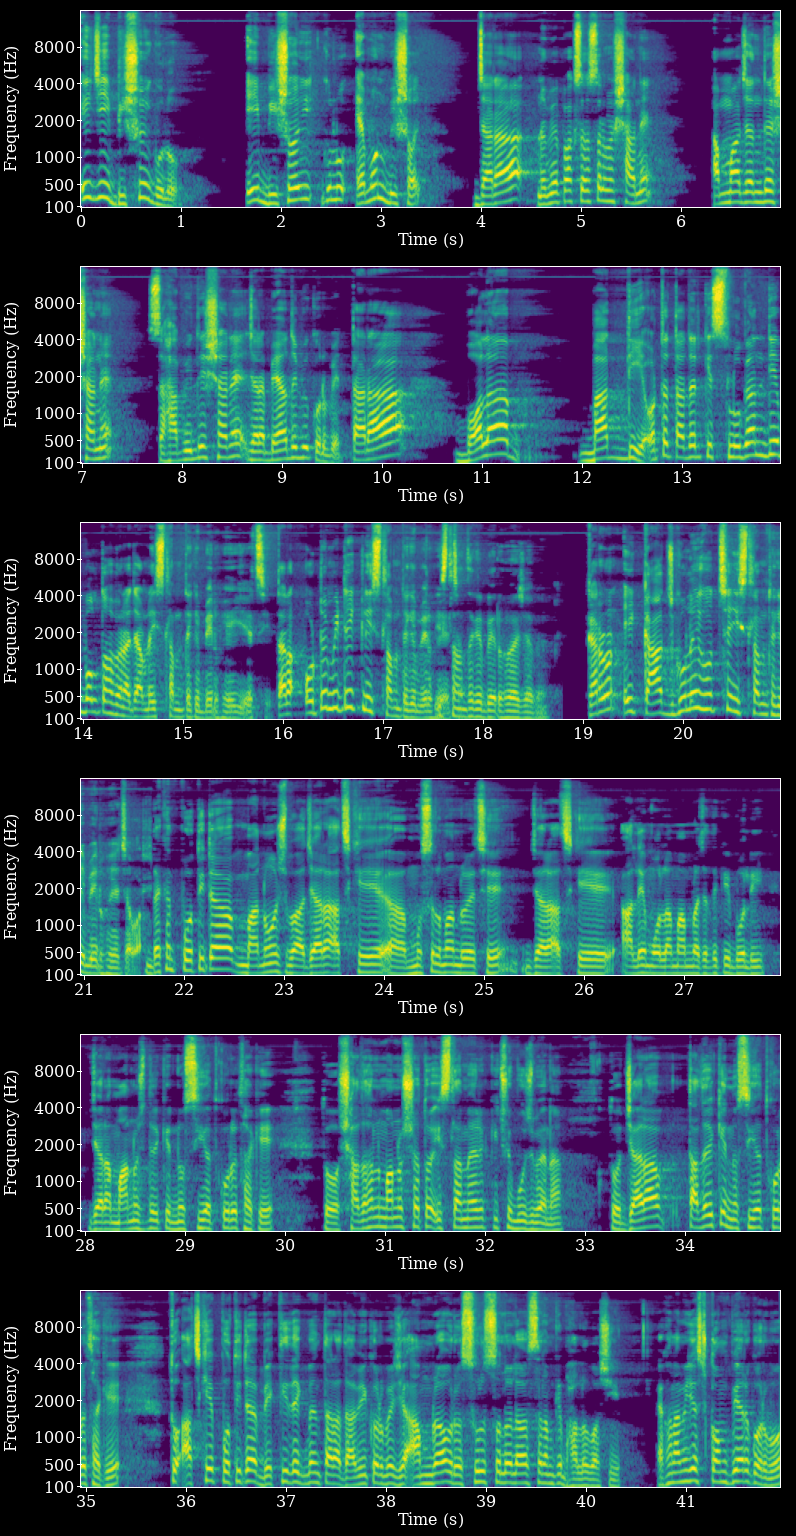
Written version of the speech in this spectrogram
এই যে বিষয়গুলো, এই বিষয়গুলো এমন বিষয়, যারা নবী পাক সাল্লামের শানে, আম্মা জানদের শানে, সাহাবিদের শানে যারা বেয়াদবি করবে, তারা বলা বাদ দিয়ে অর্থাৎ তাদেরকে স্লোগান দিয়ে বলতে হবে না যে আমরা ইসলাম থেকে বের হয়ে গিয়েছি। তারা অটোমেটিকলি ইসলাম থেকে বের হয়ে ইসলাম থেকে বের হয়ে যাবে। কারণ এই কাজগুলোই হচ্ছে ইসলাম থেকে বের হয়ে যাওয়া দেখেন প্রতিটা মানুষ বা যারা আজকে মুসলমান রয়েছে যারা আজকে আলেম ওলাম আমরা যাদেরকে বলি যারা মানুষদেরকে নসিহত করে থাকে তো সাধারণ মানুষরা তো ইসলামের কিছু বুঝবে না। তো যারা তাদেরকে নসিহত করে থাকে তো আজকে প্রতিটা ব্যক্তি দেখবেন তারা দাবি করবে যে আমরাও রসুল সাল্লাহ সাল্লামকে ভালোবাসি। এখন আমি জাস্ট কম্পেয়ার করব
